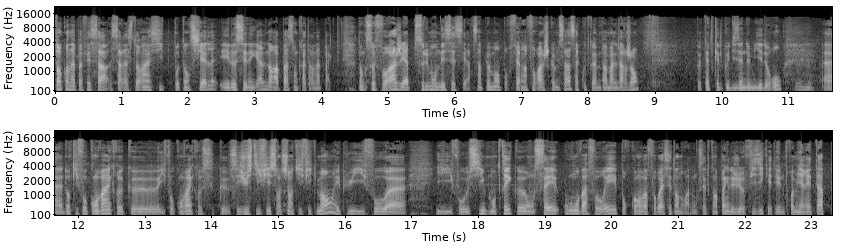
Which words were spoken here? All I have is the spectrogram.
Tant qu'on n'a pas fait ça, ça restera un site potentiel et le Sénégal n'aura pas son cratère d'impact. Donc ce forage est absolument nécessaire. Simplement pour faire un forage comme ça, ça coûte quand même pas mal d'argent peut-être quelques dizaines de milliers d'euros. Euh, donc il faut convaincre que, il faut convaincre que c'est justifié sci- scientifiquement, et puis il faut, euh, il faut aussi montrer qu'on sait où on va forer et pourquoi on va forer à cet endroit. Donc cette campagne de géophysique était une première étape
